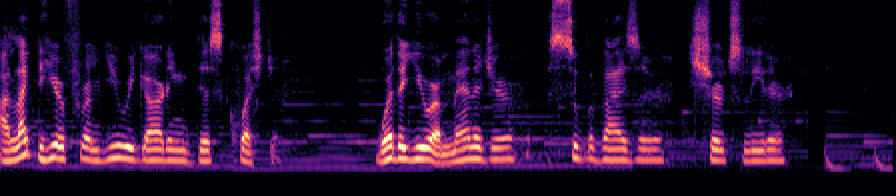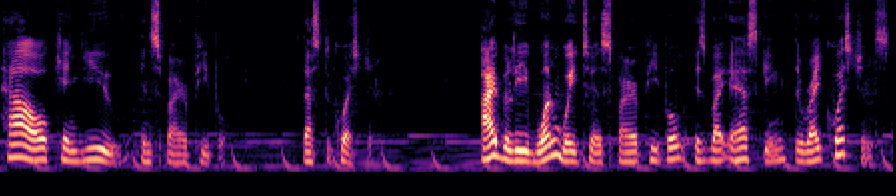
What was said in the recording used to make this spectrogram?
I'd like to hear from you regarding this question. Whether you are a manager, supervisor, church leader, how can you inspire people? That's the question. I believe one way to inspire people is by asking the right questions.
